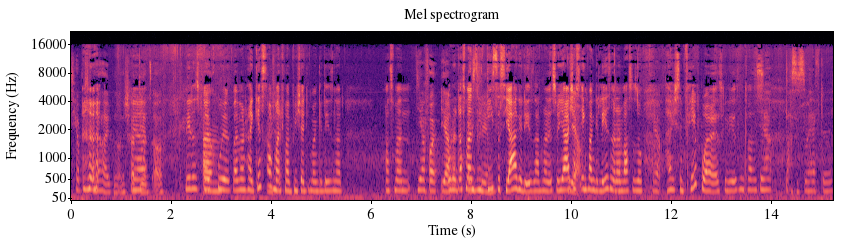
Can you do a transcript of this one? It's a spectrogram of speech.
ich habe es gehalten und ich schreibe ja. die jetzt auf. Nee, das ist voll ähm, cool, weil man vergisst auch manchmal Bücher, die man gelesen hat. Was man. Ja, voll. Ja, oder dass man extrem. sie dieses Jahr gelesen hat. Man ist so, ja, ich ja. habe es irgendwann gelesen und dann warst du so, ja. habe ich es im Februar erst gelesen, krass. Ja, das ist so heftig,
